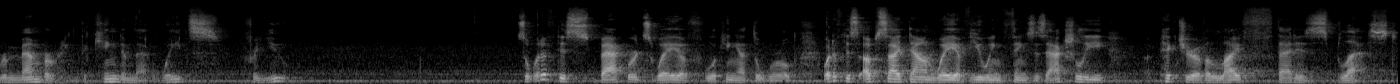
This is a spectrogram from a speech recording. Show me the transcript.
remembering the kingdom that waits for you. So, what if this backwards way of looking at the world, what if this upside down way of viewing things is actually picture of a life that is blessed?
